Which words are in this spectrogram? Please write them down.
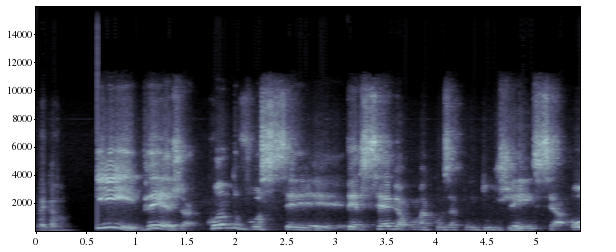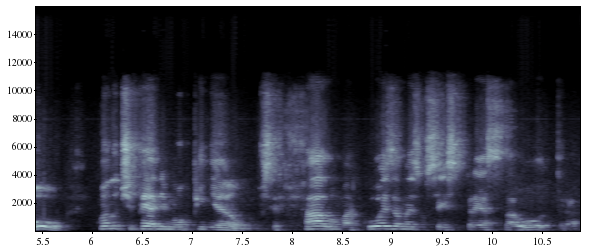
Legal. E, veja, quando você percebe alguma coisa com indulgência, ou quando te pedem uma opinião, você fala uma coisa, mas você expressa outra,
